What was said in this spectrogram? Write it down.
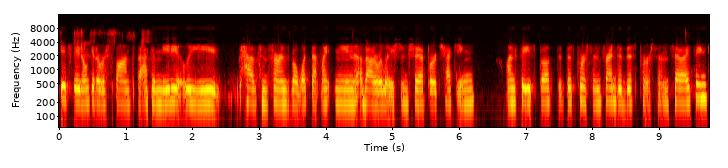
if they don't get a response back immediately have concerns about what that might mean about a relationship or checking on Facebook that this person friended this person. So I think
